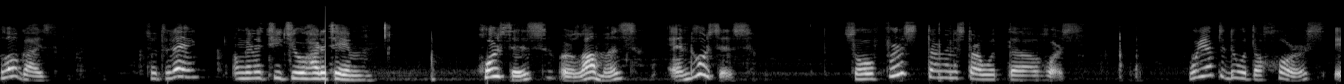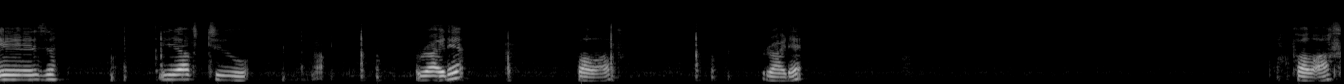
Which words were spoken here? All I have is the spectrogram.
Hello guys, so today I'm going to teach you how to tame horses or llamas and horses. So first I'm going to start with the horse. What you have to do with the horse is you have to ride it, fall off, ride it, fall off,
